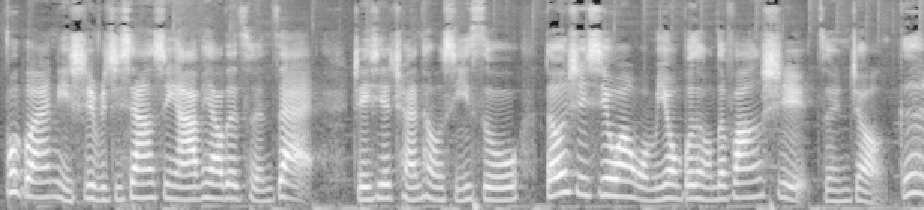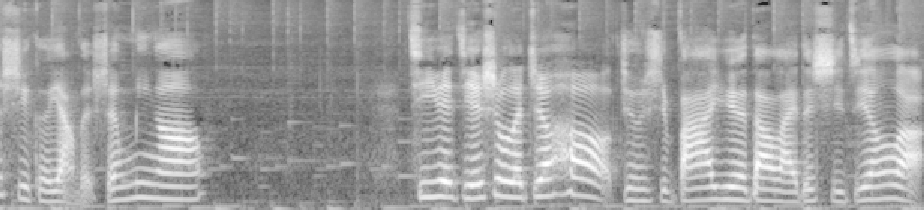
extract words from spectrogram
不管你是不是相信阿飘的存在，这些传统习俗都是希望我们用不同的方式尊重各式各样的生命哦。七月结束了之后，就是八月到来的时间了。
